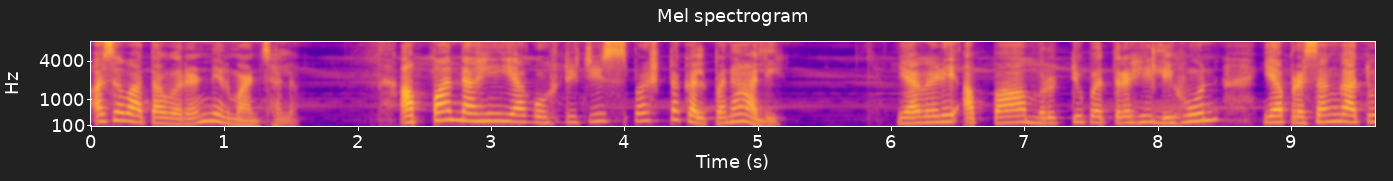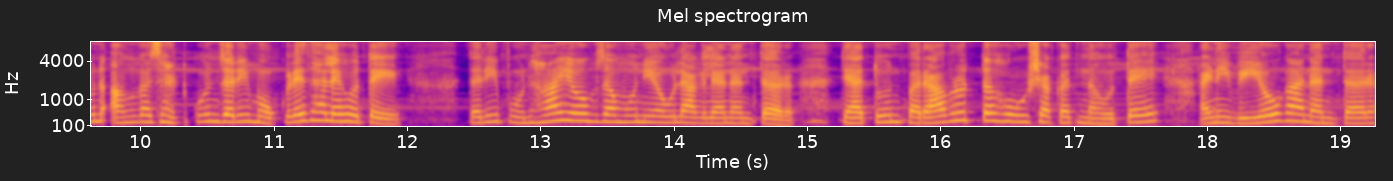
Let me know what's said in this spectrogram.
असं वातावरण निर्माण झालं. आप्पांनाही या गोष्टीची स्पष्ट कल्पना आली. यावेळी आप्पा मृत्यूपत्रही लिहून या प्रसंगातून अंग झटकून जरी मोकळे झाले होते तरी पुन्हा योग जमून येऊ लागल्यानंतर त्यातून परावृत्त होऊ शकत नव्हते आणि वियोगानंतर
